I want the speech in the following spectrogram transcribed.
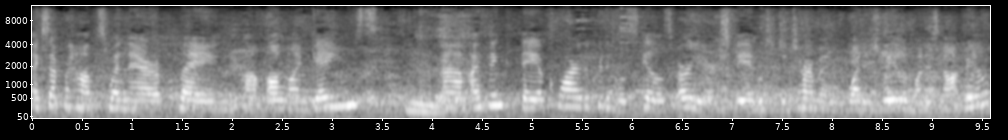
except perhaps when they're playing uh, online games. Um, I think they acquire the critical skills earlier to be able to determine what is real and what is not real.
